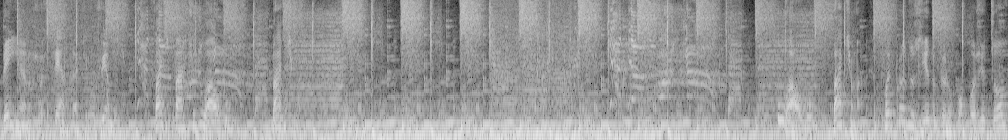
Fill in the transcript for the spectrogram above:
bem anos 80 que ouvimos faz parte do álbum Batman. O álbum Batman foi produzido pelo compositor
